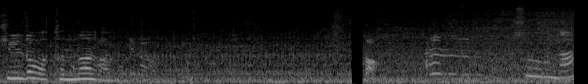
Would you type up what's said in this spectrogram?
길도 막 건너가고. 추운가?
